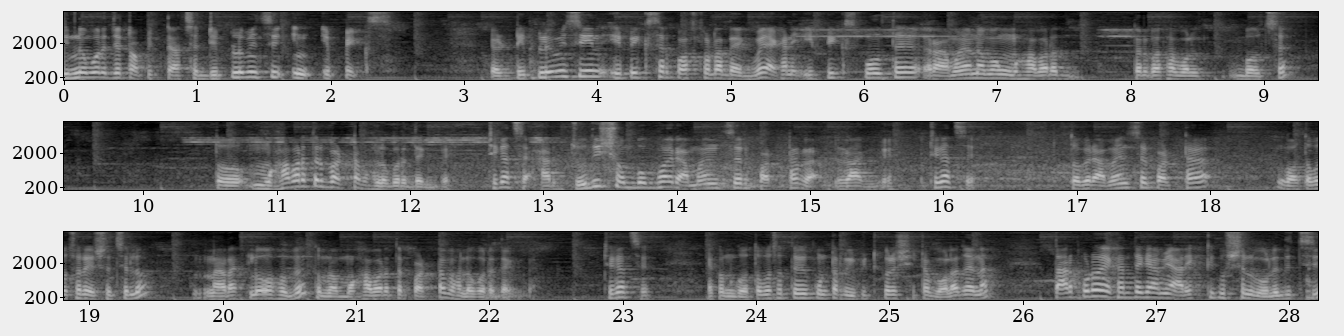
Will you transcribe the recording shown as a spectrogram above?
তিন নম্বরে যে টপিকটা আছে diplomacy in epics diplomacy in এপিক্সের প্রশ্নটা দেখবে, এখানে ইপিক্স বলতে রামায়ণ এবং মহাভারতের কথা বল, বলছে। তো মহাভারতের পার্টটা ভালো করে দেখবে, ঠিক আছে? আর যদি সম্ভব হয় রামায়ণসের পাঠটা রাখবে, ঠিক আছে? তবে রামায়ণসের পাঠটা গত বছর এসেছিল, না রাখলেও হবে, তোমরা মহাভারতের পার্টটা ভালো করে দেখবে, ঠিক আছে? এখন গত বছর থেকে কোনটা রিপিট করে সেটা বলা যায় না। তারপরেও এখান থেকে আমি আরেকটি কোশ্চেন বলে দিচ্ছি।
